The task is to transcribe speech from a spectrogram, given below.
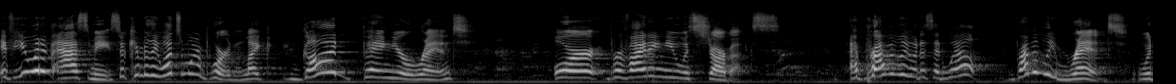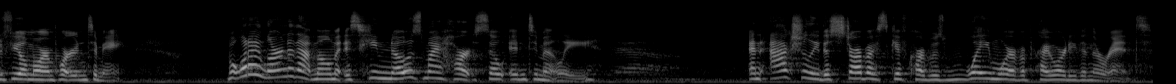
if you would have asked me, so Kimberly, what's more important? Like, God paying your rent or providing you with Starbucks? I probably would have said, well, probably rent would feel more important to me. But what I learned in that moment is he knows my heart so intimately. And actually, the Starbucks gift card was way more of a priority than the rent.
